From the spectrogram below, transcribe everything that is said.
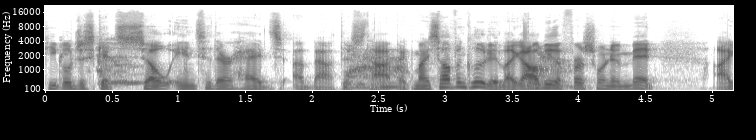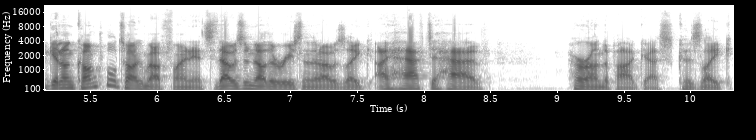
people just get so into their heads about this Yeah. topic, myself included. Like I'll be the first one to admit, I get uncomfortable talking about finances. That was another reason that I was like, I have to have her on the podcast because like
